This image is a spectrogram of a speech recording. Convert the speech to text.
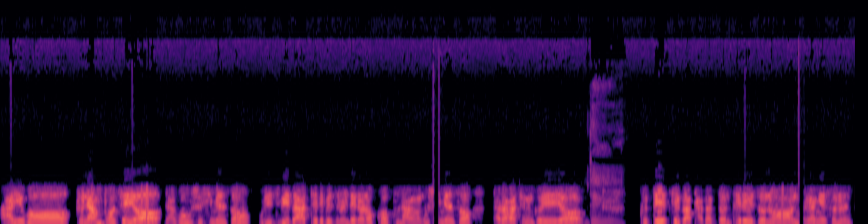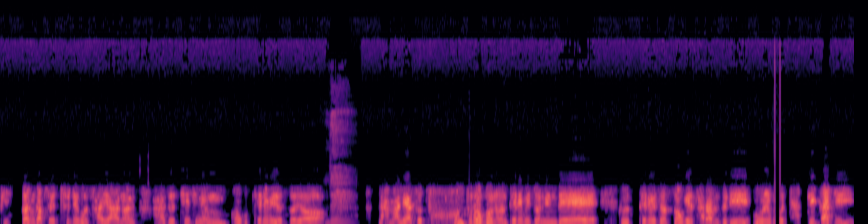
아이고 그냥 보세요 라고 웃으시면서 우리 집에다 텔레비전을 내려놓고 그냥 웃으면서 돌아가시는 거예요. 네. 그때 제가 받았던 텔레비전은 고향에서는 비싼 값을 추리고 사야 하는 아주 최신형 고급 텔레비였어요. 네. 남한에 와서 처음 들어보는 텔레비전인데 그 텔레비전 속에 사람들이 울고 잡 기까지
